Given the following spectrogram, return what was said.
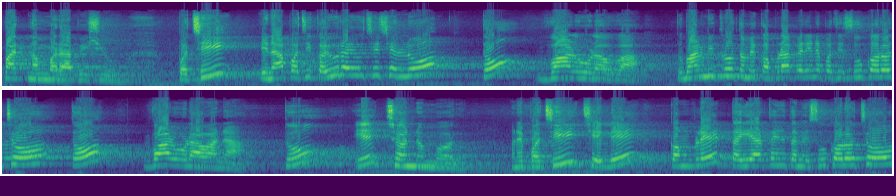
પાંચ નંબર આપીશું. પછી, એના પછી કયું રહ્યું છે છેલ્લું? તો વાળ ઓળાવવા. તો બાળ મિત્રો તમે કપડાં પહેરીને પછી શું કરો છો? તો વાળ ઓળાવવાના. તો એ છ નંબર. અને પછી છેલ્લે કમ્પ્લેટ તૈયાર થઈને તમે શું કરો છો?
